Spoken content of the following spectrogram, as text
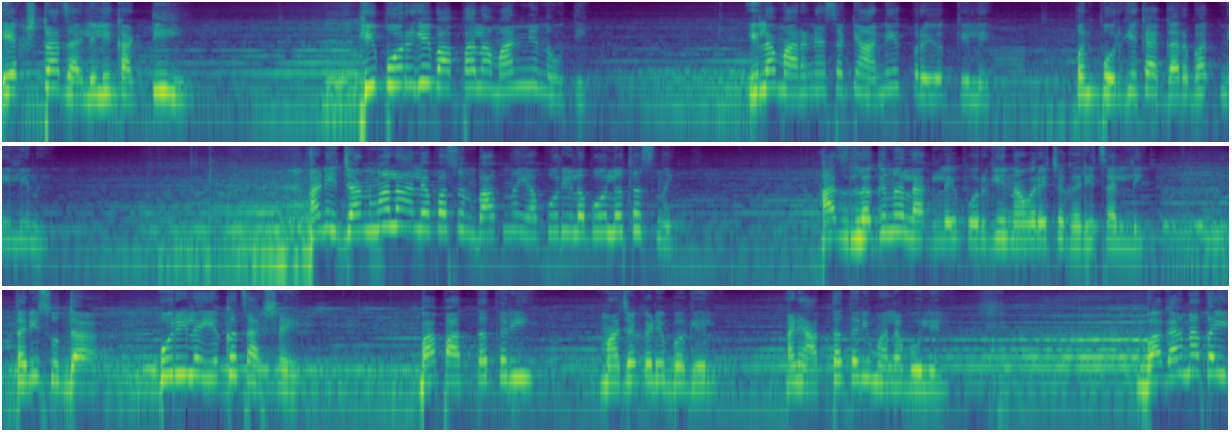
एक्स्ट्रा झालेली काट्टी. ही पोरगी बापाला मान्य नव्हती. हिला मारण्यासाठी अनेक प्रयोग केले पण पोरगी काय गर्भात नेली नाही. आणि जन्माला आल्यापासून बाप ना या पोरीला बोलतच नाही. आज लग्न लागले पोरगी नवऱ्याच्या घरी चालली. तरी सुद्धा पोरीला एकच आशा आहे. बाप आत्ता तरी माझ्याकडे बघेल आणि आत्ता तरी मला बोलेल. बघा ना ताई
